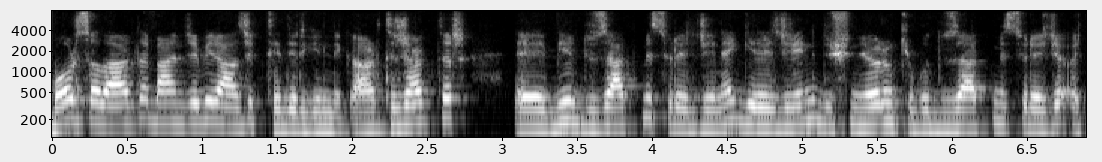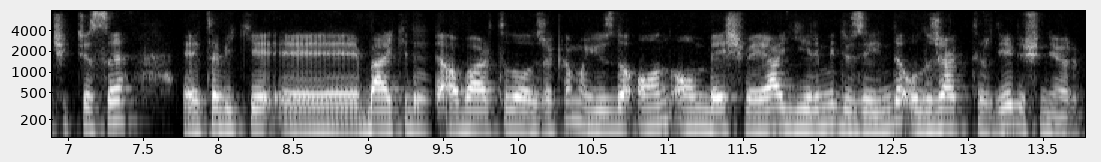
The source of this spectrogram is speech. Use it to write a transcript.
borsalarda bence birazcık tedirginlik artacaktır. E, bir düzeltme sürecine gireceğini düşünüyorum ki bu düzeltme süreci açıkçası e, tabii ki belki de abartılı olacak ama %10, 15 veya 20 düzeyinde olacaktır diye düşünüyorum.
